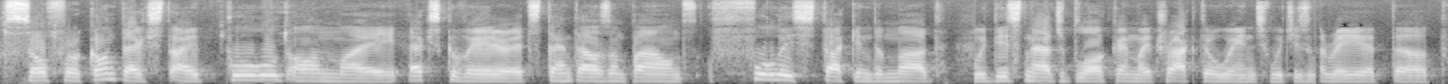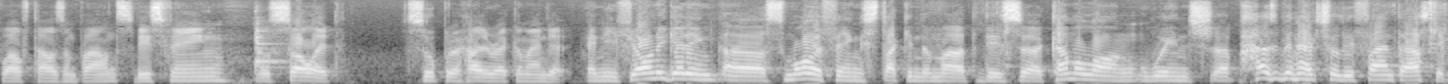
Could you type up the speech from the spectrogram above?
so for context, I pulled on my excavator, it's 10,000 pounds, fully stuck in the mud with this snatch block and my tractor winch, which is rated at uh, 12,000 pounds. This thing was solid. Super highly recommend it. And if you're only getting uh, smaller things stuck in the mud, this uh, come along winch uh, has been actually fantastic.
